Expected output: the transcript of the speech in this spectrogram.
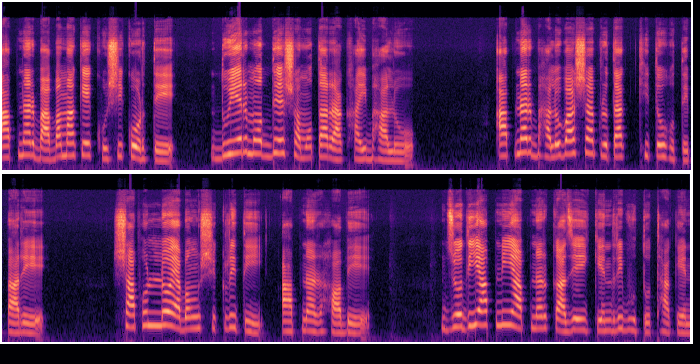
আপনার বাবা মাকে খুশি করতে দুইয়ের মধ্যে সমতা রাখাই ভালো। আপনার ভালোবাসা প্রত্যাখ্যিত হতে পারে। সাফল্য এবং স্বীকৃতি আপনার হবে। যদি আপনি আপনার কাজেই কেন্দ্রীভূত থাকেন,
